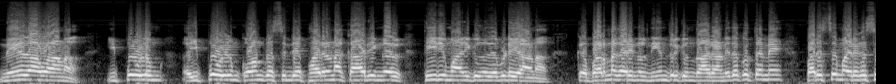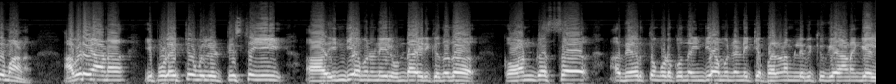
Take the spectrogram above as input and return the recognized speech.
നേതാവാണ്? ഇപ്പോഴും ഇപ്പോഴും കോൺഗ്രസിന്റെ ഭരണകാര്യങ്ങൾ തീരുമാനിക്കുന്നത് എവിടെയാണ്? ഭരണകാര്യങ്ങൾ നിയന്ത്രിക്കുന്നത് ആരാണ്? ഇതൊക്കെ തന്നെ പരസ്യമായ രഹസ്യമാണ്. അവിടെയാണ് ഇപ്പോൾ ഏറ്റവും വലിയ ട്വിസ്റ്റ് ഈ ഇന്ത്യ മുന്നണിയിൽ ഉണ്ടായിരിക്കുന്നത്. കോൺഗ്രസ് നേതൃത്വം കൊടുക്കുന്ന ഇന്ത്യ മുന്നണിക്ക് ഭരണം ലഭിക്കുകയാണെങ്കിൽ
